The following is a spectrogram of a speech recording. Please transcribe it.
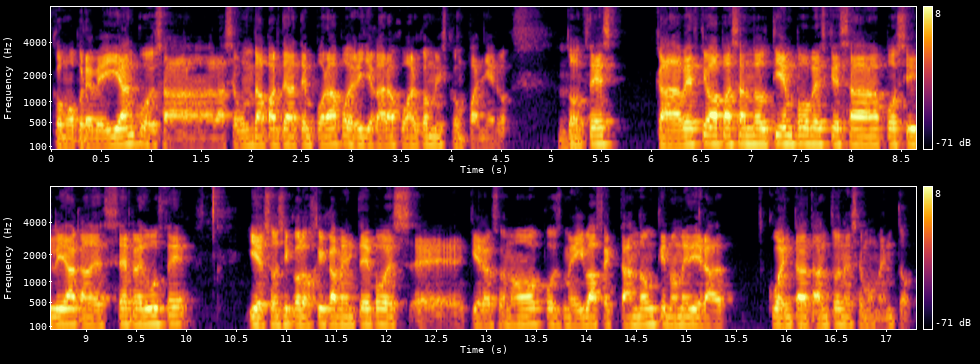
como preveían, pues a la segunda parte de la temporada poder llegar a jugar con mis compañeros. Entonces, cada vez que va pasando el tiempo, ves que esa posibilidad cada vez se reduce y eso psicológicamente, pues, eh, quieras o no, pues me iba afectando aunque no me diera cuenta tanto en ese momento.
